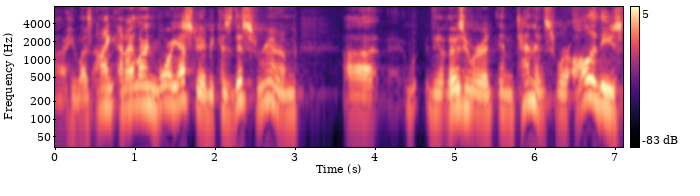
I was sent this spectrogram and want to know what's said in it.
uh, he was. And I, and I learned more yesterday because this room, uh, those who were in attendance, were all of these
